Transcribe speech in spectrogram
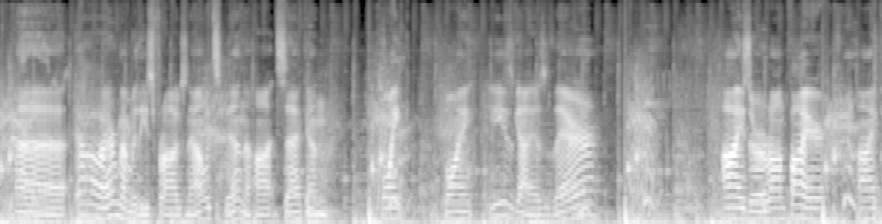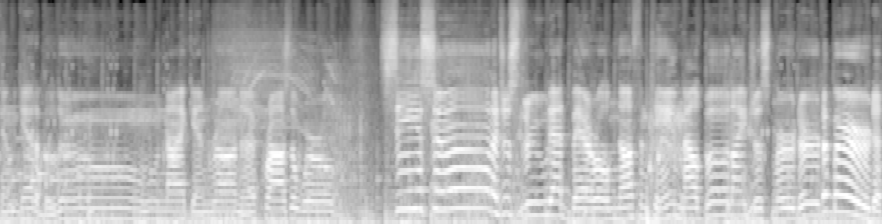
Uh, oh, I remember these frogs now. It's been a hot second. Boink, boink. These guys there. Eyes are on fire. I can get a balloon. I can run across the world. See you soon! I just threw that barrel, nothing came out, but I just murdered a bird.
